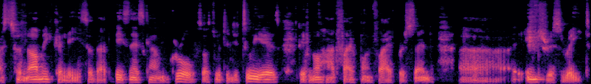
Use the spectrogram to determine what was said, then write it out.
astronomically so that business can grow. So, for 22 years, they've not had 5.5 percent uh, interest rate,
